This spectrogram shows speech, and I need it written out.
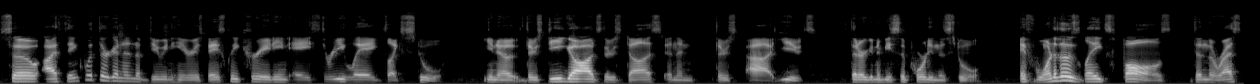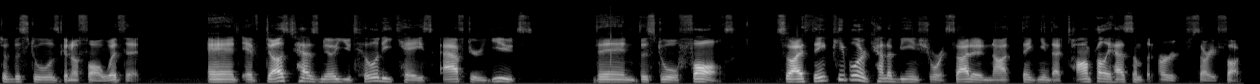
So I think what they're going to end up doing here is basically creating a three-legged like stool you know, there's D DeGods, there's Dust, and then there's uh, y00ts that are going to be supporting the stool. If one of those legs falls, then the rest of the stool is going to fall with it. And if Dust has no utility case after y00ts, then the stool falls. So I think people are kind of being short sighted and not thinking that Tom probably has something, or sorry, fuck,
